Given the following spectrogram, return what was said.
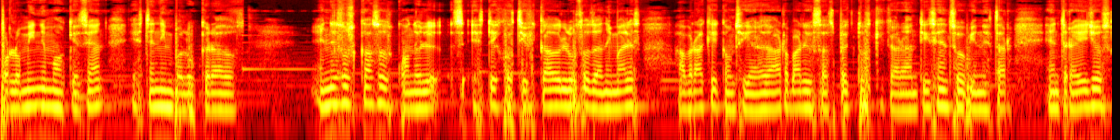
por lo mínimo que sean, estén involucrados. En esos casos, cuando esté justificado el uso de animales, habrá que considerar varios aspectos que garanticen su bienestar, entre ellos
